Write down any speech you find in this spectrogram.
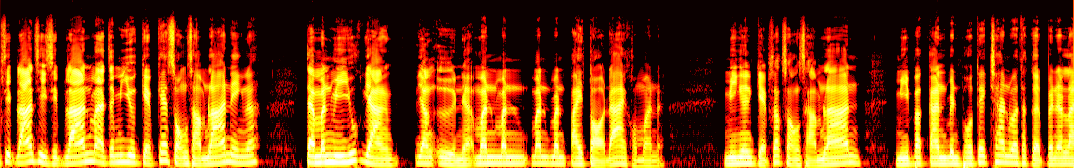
30 ล้าน 40 ล้าน มันอาจจะมีอยู่เก็บแค่ 2 3 ล้านเองนะ แต่มันมียุกอย่างอย่างอื่นเนี่ยมันมันมันมันไปต่อได้ของมัน มีเงินเก็บสัก 2 3 ล้าน มีประกันเป็น protection ว่าถ้าเกิดเป็นอะไร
